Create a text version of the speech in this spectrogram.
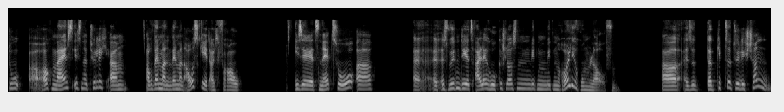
du auch meinst, ist natürlich, ähm, auch wenn man, wenn man ausgeht als Frau, ist ja jetzt nicht so, äh, äh, als würden die jetzt alle hochgeschlossen mit, mit dem Rolli rumlaufen. Äh, also da gibt es natürlich schon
